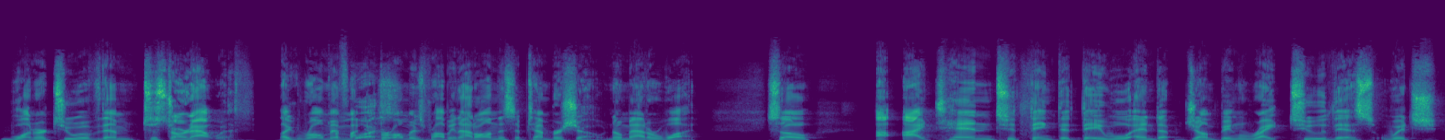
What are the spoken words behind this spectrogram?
one or two of them to start out with. Like Roman, Roman's probably not on the September show, no matter what. So I, tend to think that they will end up jumping right to this, which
